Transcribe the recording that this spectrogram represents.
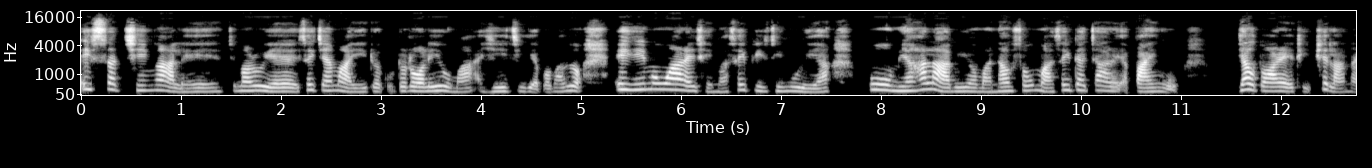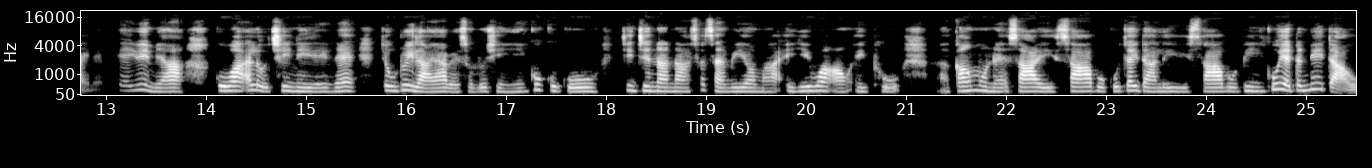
အိပ်ဆက်ခြင်းကလည်းကျမတို့ရဲ့စိတ်ကျန်းမာရေးအတွက်ကိုတော်တော်လေးကိုမှအရေးကြီးတယ်ပေါ့။ဘာလို့လဲဆိုတော့အိပ်ရေးမဝတဲ့အချိန်မှာစိတ်ဖိစီးမှုတွေကပိုများလာပြီးတော့မှနောက်ဆုံးမှာစိတ်သက်ကြတဲ့အပိုင်းကိုရောက်သွားတဲ့အထိဖြစ်လာနိုင်တယ်။ကယ်၍များကိုကအဲ့လိုခြေနေတွေနဲ့ကြုံတွေ့လာရပဲဆိုလို့ရှိရင်ကိုကိုကိုကျင်ကျင်နာနာဆက်ဆံပြီးတော့မှအေးဝအောင်အိပ်ဖို့ကောင်းမွန်တဲ့အစားတွေစားဖို့ကိုကြိုက်တာလေးတွေစားဖို့ပြီးရင်ကိုယ့်ရဲ့တနေ့တာကို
